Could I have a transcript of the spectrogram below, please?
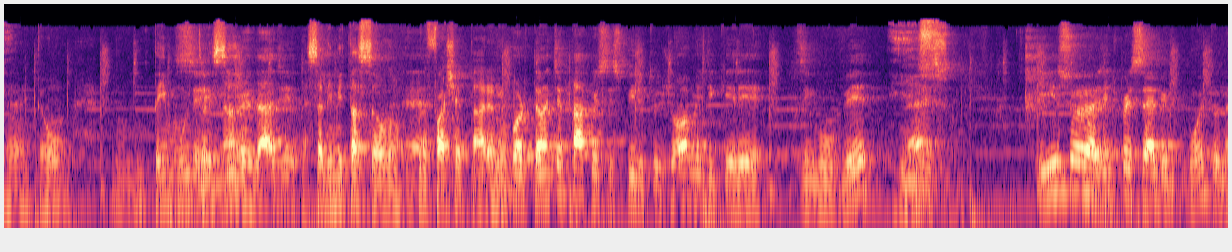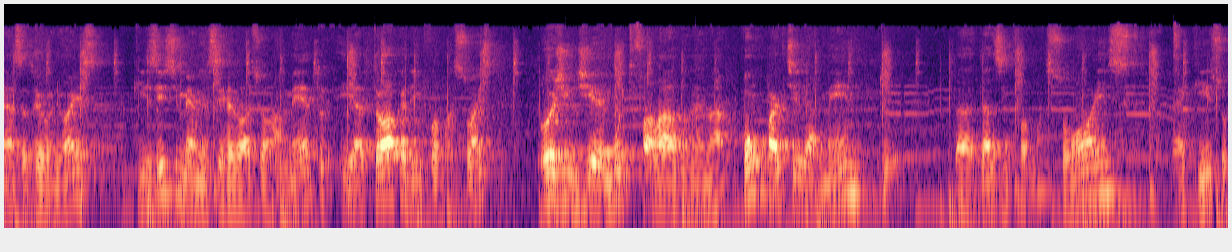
né? Então, não tem muito Sim, esse, na verdade, essa limitação não, é, para faixa etária. O importante é estar com esse espírito jovem de querer desenvolver. Né? Isso. Né? E isso a gente percebe muito nessas reuniões que existe mesmo esse relacionamento e a troca de informações. Hoje em dia é muito falado né, no compartilhamento da, das informações, né, que isso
